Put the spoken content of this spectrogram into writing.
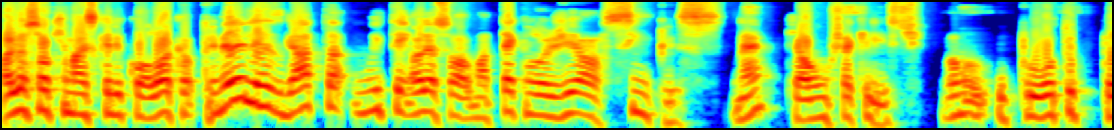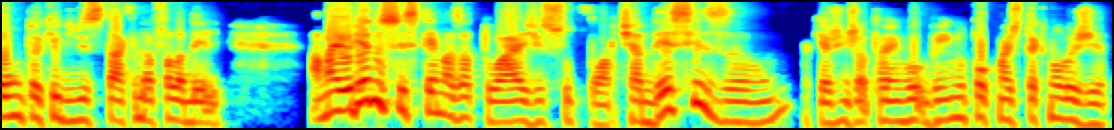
Olha só o que mais que ele coloca. Primeiro ele resgata um item, olha só, uma tecnologia simples, né, que é um checklist. Vamos para o outro ponto aqui de destaque da fala dele. A maioria dos sistemas atuais de suporte à decisão, aqui a gente já está envolvendo um pouco mais de tecnologia,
